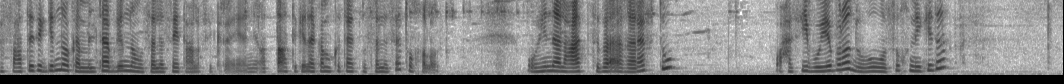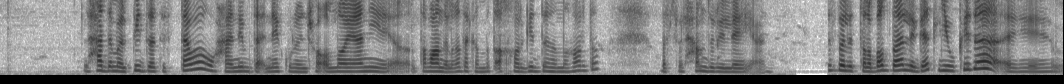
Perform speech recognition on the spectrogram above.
بس حطيت الجبنة وكملتها بجبنة مثلثات على فكرة. يعني قطعت كده كام قطعة مثلثات وخلاص. وهنا العدس بقى غرفته وهسيبه يبرد وهو سخن كده. لحد ما البيتزا تستوى وهنبدأ ناكل إن شاء الله. يعني طبعا الغدا كان متأخر جدا النهارده بس الحمد لله يعني. بالنسبة للطلبات بقى اللي جات لي وكده آه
